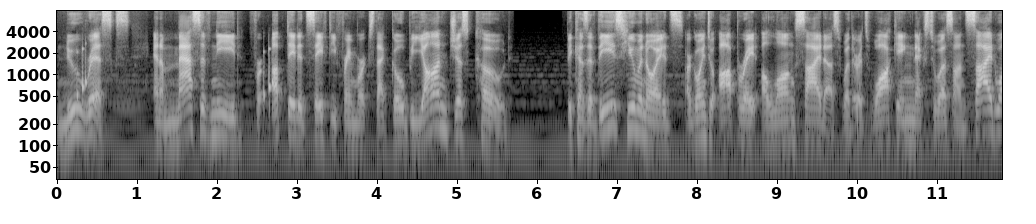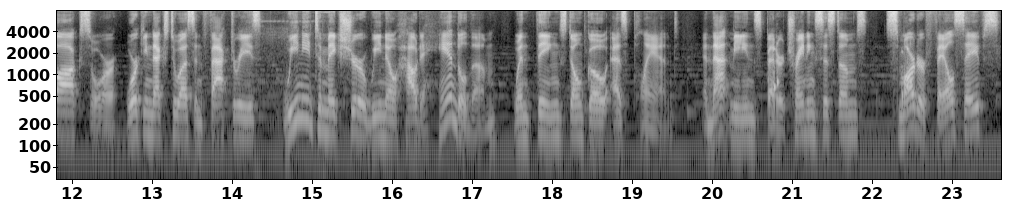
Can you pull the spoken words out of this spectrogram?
new risks, and a massive need for updated safety frameworks that go beyond just code. Because if these humanoids are going to operate alongside us, whether it's walking next to us on sidewalks or working next to us in factories, we need to make sure we know how to handle them when things don't go as planned. And that means better training systems, smarter fail-safes,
